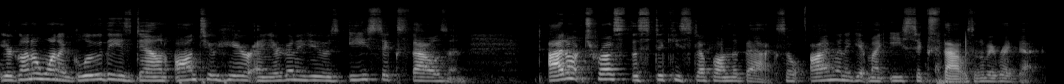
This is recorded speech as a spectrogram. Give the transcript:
You're gonna wanna glue these down onto here and you're gonna use E6000. I don't trust the sticky stuff on the back, so I'm gonna get my E6000. I'll be right back.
